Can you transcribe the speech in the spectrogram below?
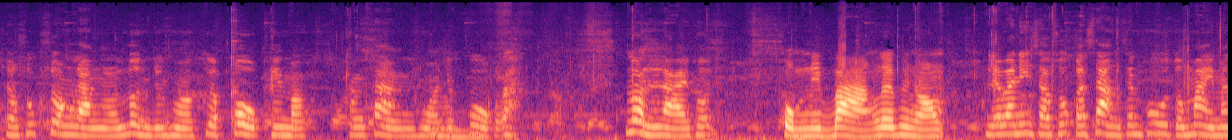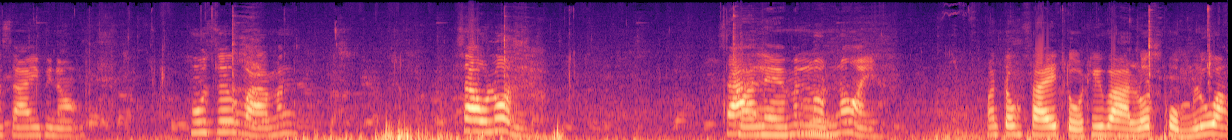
เจ้าซุกช่วงหลังแล้วหล่นจนหัวเกือบโปกเห็นบ่ข้างๆนี่หัวจะโปกละหล่นหลายเพราะผมนี่บางเลยพี่น้อง แล้ววันนี้สาวซุกก็สั่งแชมพูตัวใหม่มาใส่พี่น้องรู้สึกว่ามันเศร้าหล่นซาแล้วมันหล่นหน่อย มันต้องไซส์ตัวที่ว่าลดผมร่วง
